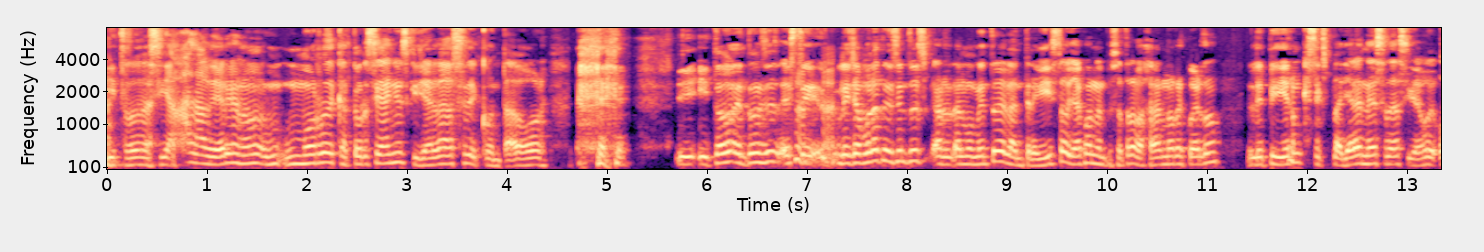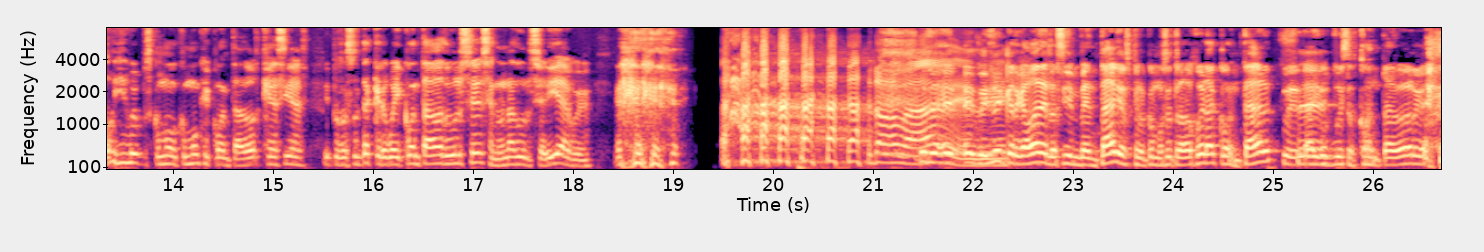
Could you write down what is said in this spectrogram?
Y todos así, ah, la verga, ¿no? Un, un morro de 14 años que ya la hace de contador. y, y todo, entonces, este, les llamó la atención entonces al, al momento de la entrevista o ya cuando empezó a trabajar, no recuerdo, le pidieron que se explayara en eso, así, de, oye, güey, pues ¿cómo, ¿cómo que contador? ¿Qué hacías? Y pues resulta que el güey contaba dulces en una dulcería, güey. no Entonces, el- el güey se mames. encargaba de los inventarios, pero como su trabajo era contar, pues Sí. ahí le puso contador.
